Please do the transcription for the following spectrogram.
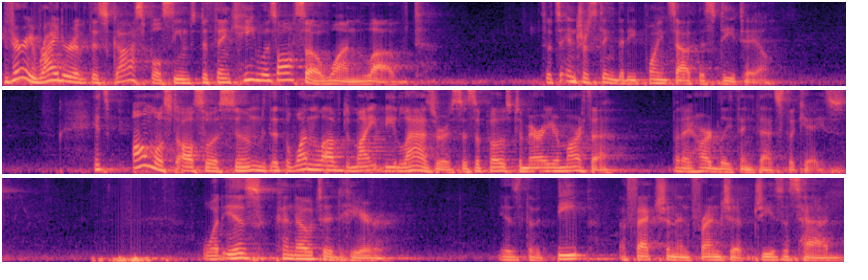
The very writer of this gospel seems to think he was also one loved. So it's interesting that he points out this detail. It's almost also assumed that the one loved might be Lazarus as opposed to Mary or Martha, but I hardly think that's the case. What is connoted here is the deep affection and friendship Jesus had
